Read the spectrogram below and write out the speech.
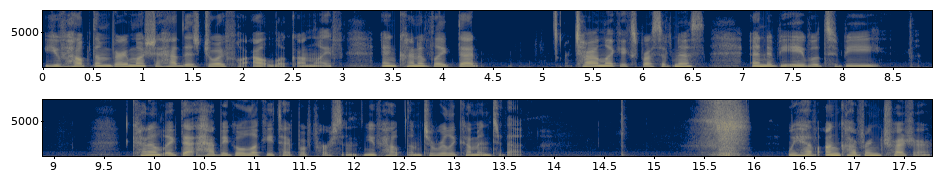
you've helped them very much to have this joyful outlook on life and kind of like that childlike expressiveness and to be able to be kind of like that happy go lucky type of person. You've helped them to really come into that. We have uncovering treasure.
